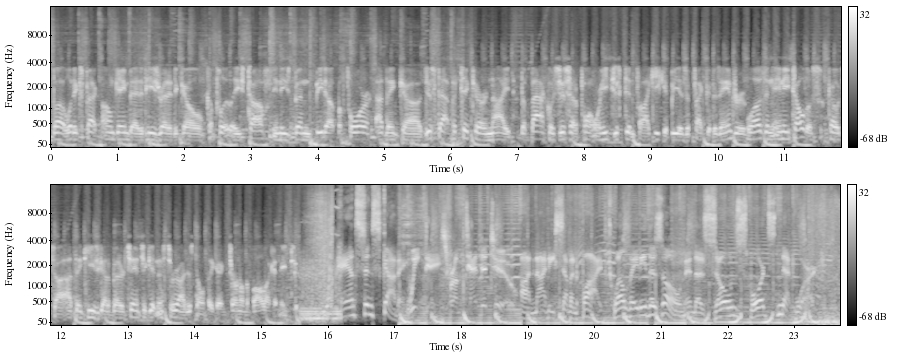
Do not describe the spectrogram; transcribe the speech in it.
but would expect on game day that he's ready to go completely. He's tough and he's been beat up before. I think uh, just that particular night, the back was just at a point where he just didn't feel like he could be as effective as Andrew was. And, and he told us, Coach, I, I think he's got a better chance of getting us through. I just don't think I can turn on the ball like I need to. Hans and Scotty. Weekdays from 10 to 2 on 97.5, 1280 The Zone and the Zone Sports Network.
